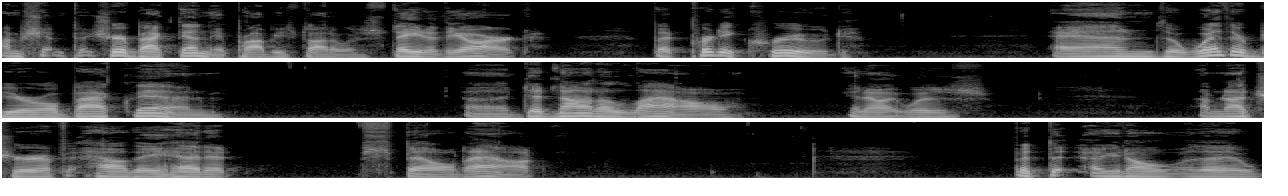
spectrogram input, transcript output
I'm sure back then they probably thought it was state of the art, but pretty crude. And the Weather Bureau back then uh, did not allow, you know, it was. I'm not sure if how they had it spelled out, but the, you know the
